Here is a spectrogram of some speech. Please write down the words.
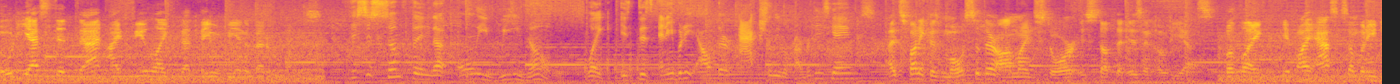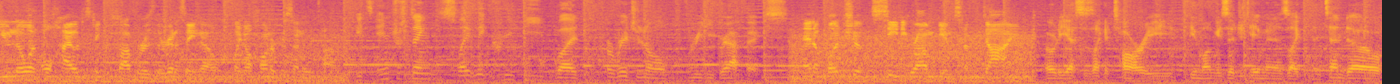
ODS did that, I feel like that they would be in a better place. This is something that only we know. Like, is, does anybody out there actually remember these games? It's funny because most of their online store is stuff that isn't ODS. But like, if I ask somebody, do you know what Ohio Distinctive Software is, they're gonna say no, like 100% of the time. It's interesting, slightly creepy, but original 3D graphics. And a bunch of CD-ROM games have died. ODS is like Atari, Humongous Entertainment is like Nintendo.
